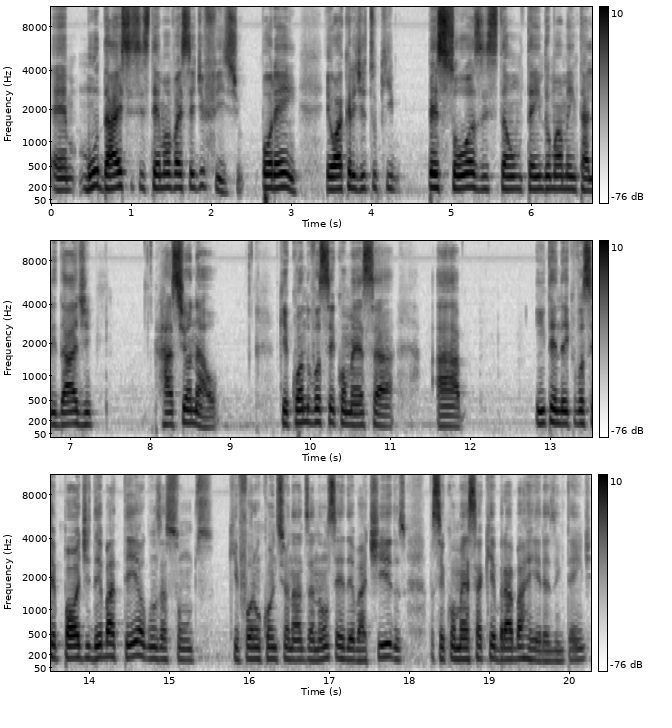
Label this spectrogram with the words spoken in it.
é, mudar esse sistema vai ser difícil. Porém, eu acredito que pessoas estão tendo uma mentalidade racional, porque quando você começa a entender que você pode debater alguns assuntos que foram condicionados a não ser debatidos, você começa a quebrar barreiras, entende?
